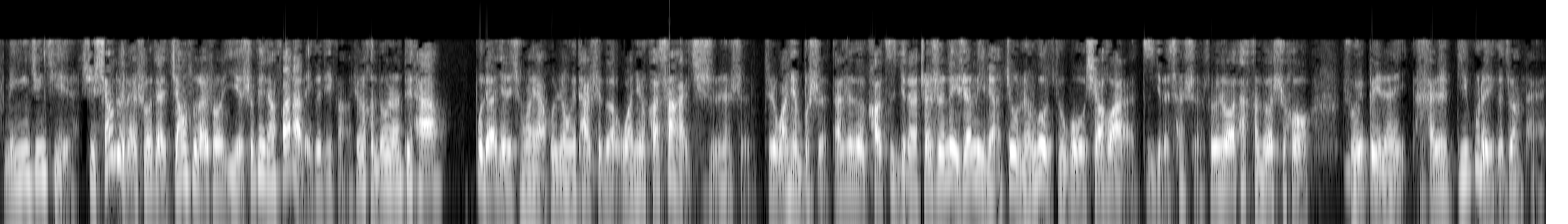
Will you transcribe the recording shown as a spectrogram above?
民营经济，是相对来说在江苏来说也是非常发达的一个地方。就是很多人对它不了解的情况下，会认为它是个完全靠上海其实认识，其实完全不是，它是个靠自己的城市内生力量就能够足够消化了自己的城市。所以说它很多时候属于被人还是低估的一个状态。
